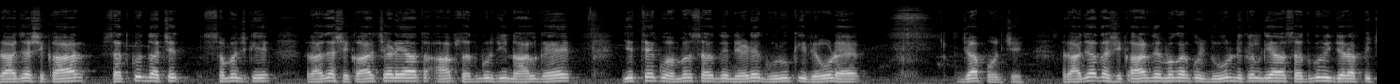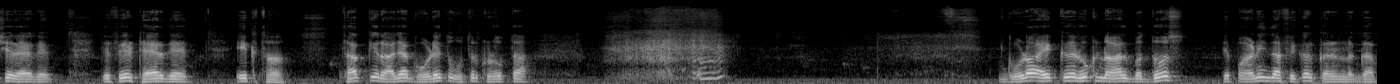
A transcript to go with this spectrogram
ਰਾਜਾ ਸ਼ਿਕਾਰ, ਸਤਗੁਰ ਦਾ ਚਿਤ ਸਮਝ ਕੇ ਰਾਜਾ ਸ਼ਿਕਾਰ ਚੜਿਆ ਤਾਂ ਆਪ ਸਤਗੁਰ ਜੀ ਨਾਲ ਗਏ, ਜਿੱਥੇ ਕੋ ਅੰਮ੍ਰਿਤਸਰ ਦੇ ਨੇੜੇ ਗੁਰੂ ਕੀ ਰੋੜ ਹੈ, ਜਾ ਪਹੁੰਚੇ। ਰਾਜਾ ਦਾ ਸ਼ਿਕਾਰ ਦੇ ਮਗਰ ਕੁਝ ਦੂਰ ਨਿਕਲ ਗਿਆ, ਸਤਗੁਰੂ ਜੀ ਜਰਾ ਪਿੱਛੇ ਰਹਿ ਗਏ ਤੇ ਫਿਰ ਠਹਿਰ ਗਏ ਇੱਕ ਥਾਂ। ਥੱਕ ਕੇ ਰਾਜਾ ਘੋੜੇ ਤੋਂ ਉਤਰ ਖੜੋਤਾ। ਘੋੜਾ ਇੱਕ ਰੁੱਖ ਨਾਲ ਬੱਦੋਸ ਤੇ ਪਾਣੀ ਦਾ ਫਿਕਰ ਕਰਨ ਲੱਗਾ।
